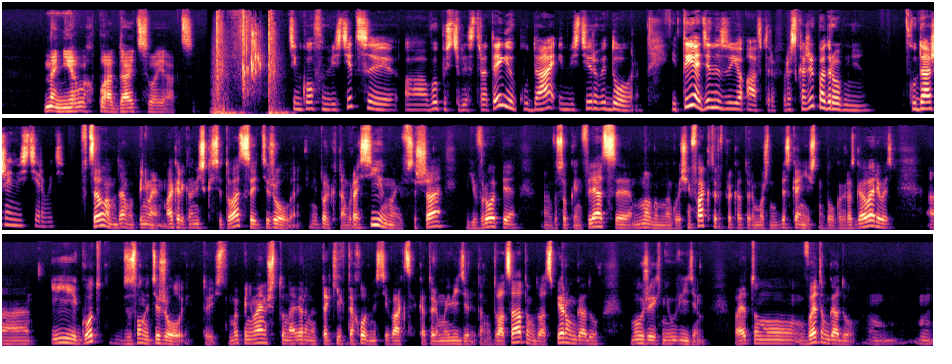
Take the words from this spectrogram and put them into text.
на нервах продать свои акции. Тинькофф Инвестиции э, выпустили стратегию, куда инвестировать доллары. И ты один из ее авторов. Расскажи подробнее, куда же инвестировать? В целом, да, мы понимаем, макроэкономическая ситуация тяжелая. Не только там в России, но и в США, в Европе. Э, высокая инфляция, много-много очень факторов, про которые можно бесконечно долго разговаривать. А, и год, безусловно, тяжелый. То есть мы понимаем, что, наверное, таких доходностей в акциях, которые мы видели там, в 2020-2021 году, мы уже их не увидим. Поэтому в этом году,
